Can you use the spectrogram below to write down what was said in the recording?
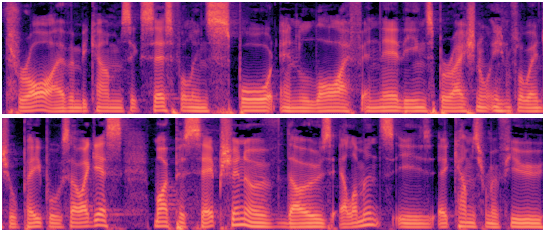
thrive and become successful in sport and life, and they're the inspirational, influential people. So I guess my perception of those elements is it comes from a few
